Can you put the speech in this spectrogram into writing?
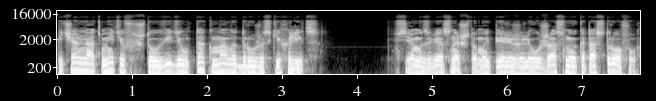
печально отметив, что увидел так мало дружеских лиц. Всем известно, что мы пережили ужасную катастрофу.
